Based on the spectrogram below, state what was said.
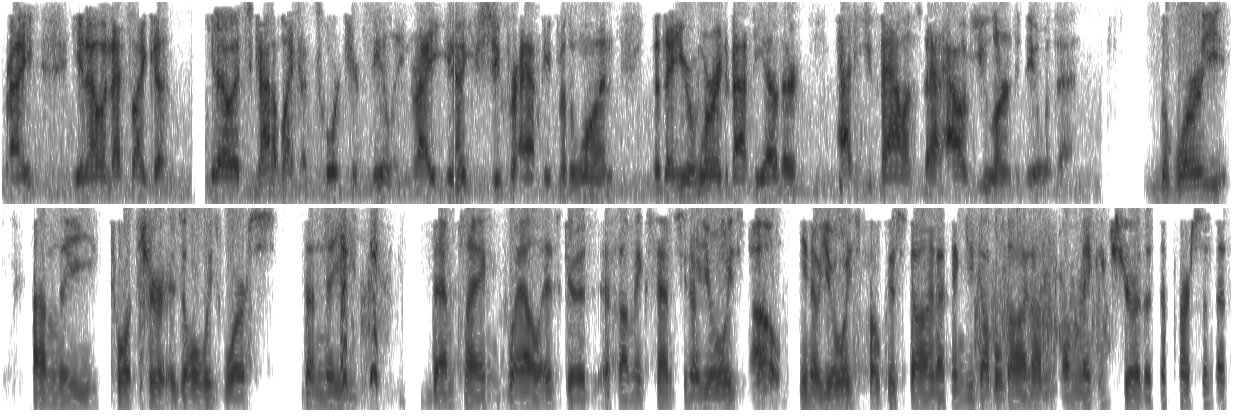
right? You know, and that's like a you know it's kind of like a tortured feeling, right? You know, you're super happy for the one, but then you're worried about the other. How do you balance that? How have you learned to deal with that? The worry and the torture is always worse than the them playing well is good, if that makes sense. You know, you always oh, you know, you always focus down. I think you double down on on making sure that the person that's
